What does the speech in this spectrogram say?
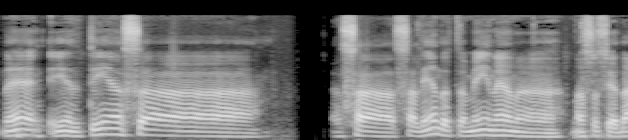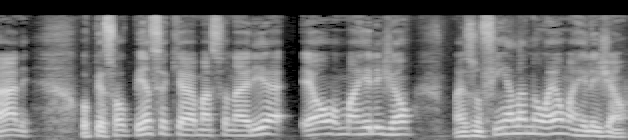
né? E tem essa, essa, essa lenda também, né, na, na sociedade. O pessoal pensa que a maçonaria é uma religião, mas no fim ela não é uma religião.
